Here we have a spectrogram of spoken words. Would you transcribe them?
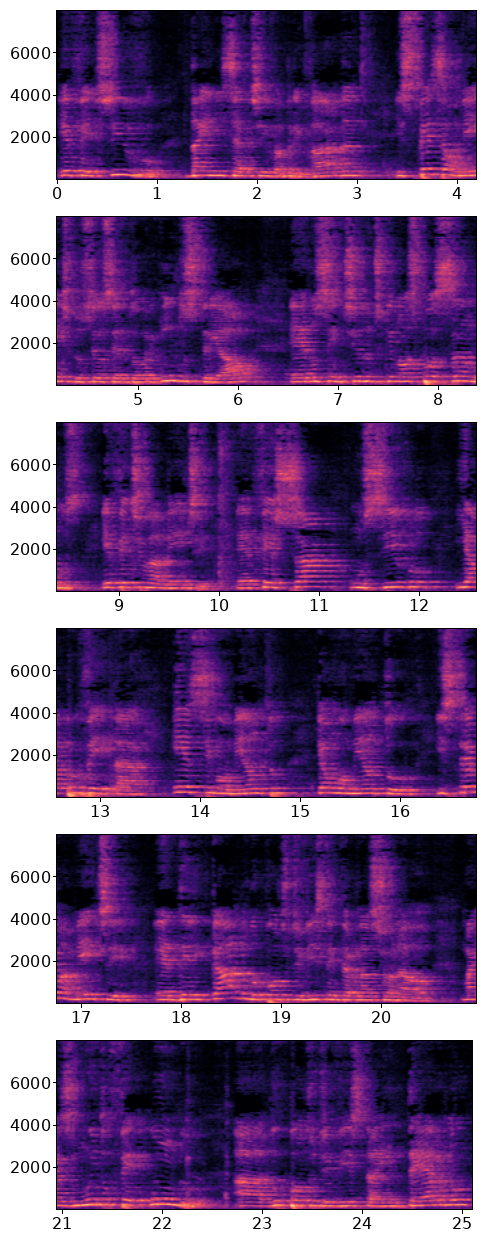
efetivo da iniciativa privada, especialmente do seu setor industrial, é, no sentido de que nós possamos efetivamente é, fechar um ciclo e aproveitar esse momento que é um momento extremamente é, delicado do ponto de vista internacional, mas muito fecundo ah, do ponto de vista interno,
